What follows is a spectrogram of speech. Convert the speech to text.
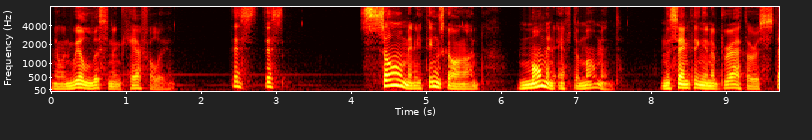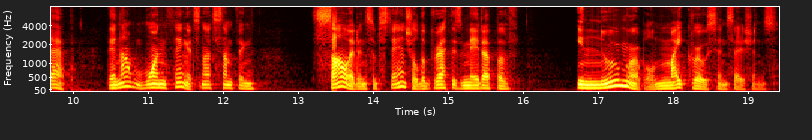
You know, when we're listening carefully, there's, there's so many things going on, moment after moment. And the same thing in a breath or a step. They're not one thing, it's not something solid and substantial. The breath is made up of innumerable micro sensations,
